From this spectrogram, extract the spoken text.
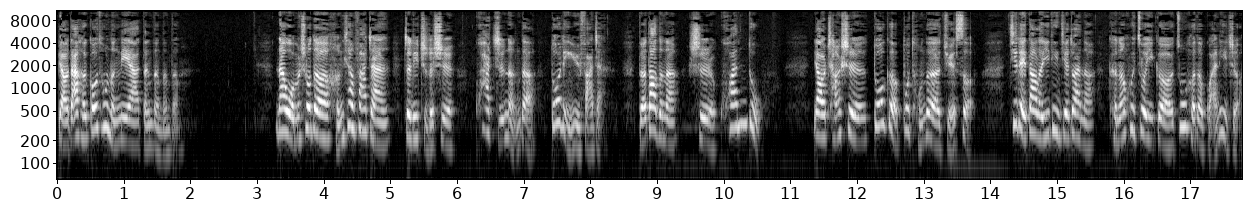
表达和沟通能力啊等等等等。那我们说的横向发展，这里指的是跨职能的多领域发展，得到的呢是宽度，要尝试多个不同的角色，积累到了一定阶段呢，可能会做一个综合的管理者。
